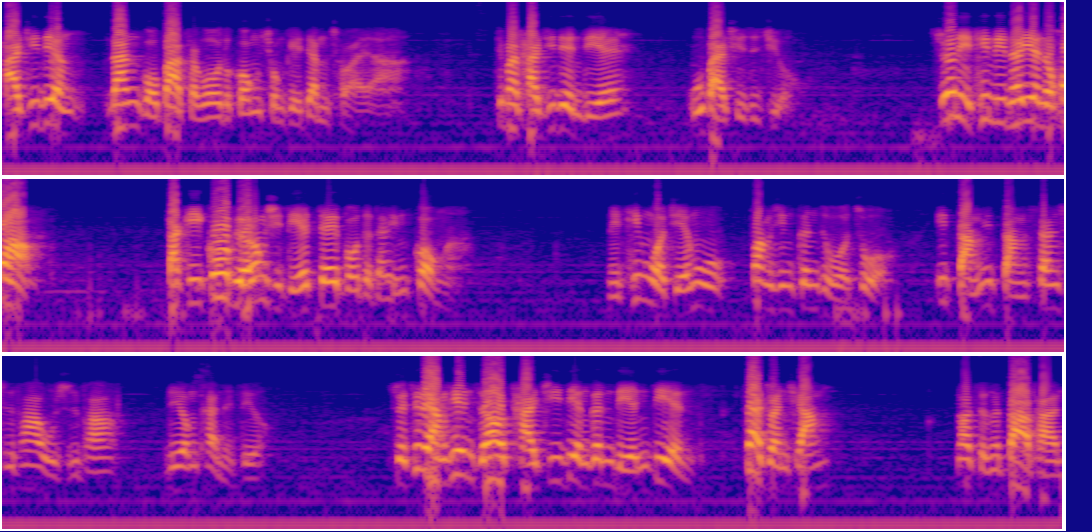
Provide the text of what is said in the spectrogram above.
台积电咱五百十五的工熊给点出来啊，今把台积电跌五百七十九，所以你听林德燕的话。大家股票拢是跌这一波的，在您讲啊。你听我节目，放心跟着我做，一档一档三十趴、五十趴，利用看得丢。所以这两天只要台积电跟联电再转强，那整个大盘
